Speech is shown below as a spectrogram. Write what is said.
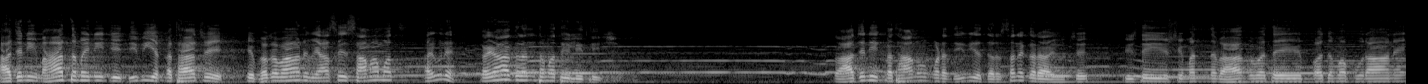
આજની મહાત્મયની જે દિવ્ય કથા છે, એ ભગવાન વ્યાસે સામામાં આવ્યું ને કયા ગ્રંથમાંથી લીધી છે? તો આજની કથાનું પણ દિવ્ય દર્શન કરાયું છે. શ્રી શ્રીમદ ભાગવતે પદ્મ પુરાણે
